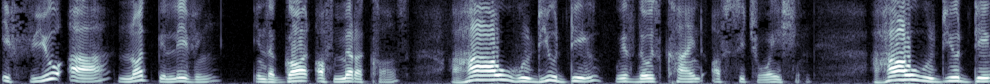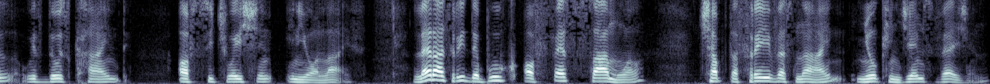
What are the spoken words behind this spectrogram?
If you are not believing in the God of miracles, how would you deal with those kind of situation? How would you deal with those kind of situation in your life? Let us read the book of First Samuel, chapter 3, verse 9, New King James Version.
